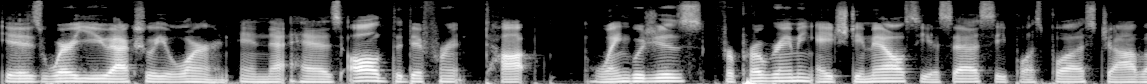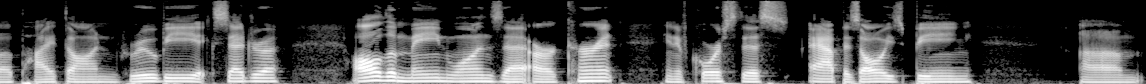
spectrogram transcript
is where you actually learn, and that has all the different top languages for programming HTML, CSS, C, Java, Python, Ruby, etc. All the main ones that are current. And of course, this app is always being um,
